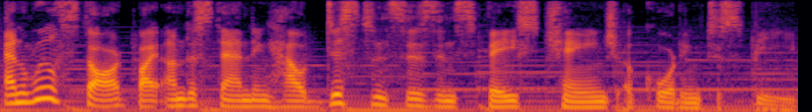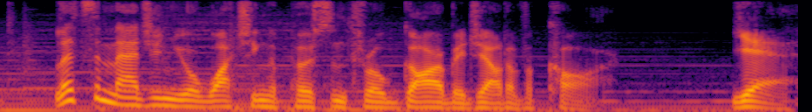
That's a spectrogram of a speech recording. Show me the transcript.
And we'll start by understanding how distances in space change according to speed. Let's imagine you're watching a person throw garbage out of a car. Yeah,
